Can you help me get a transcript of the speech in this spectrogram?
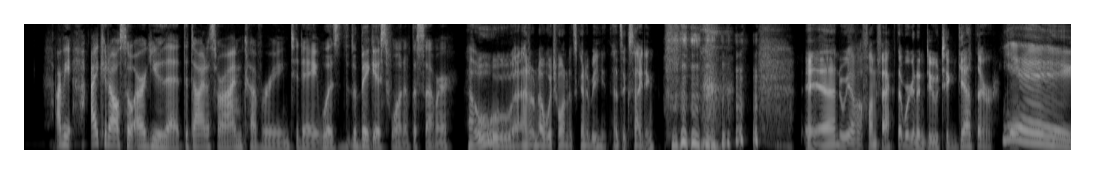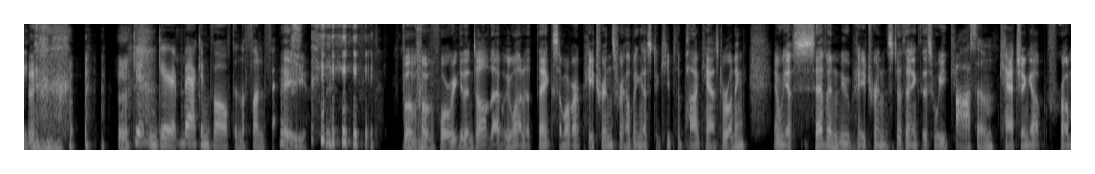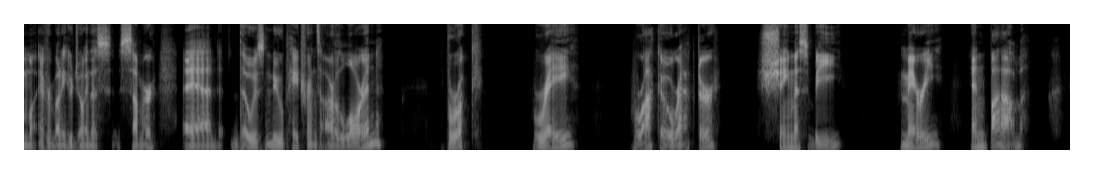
I mean, I could also argue that the dinosaur I'm covering today was the biggest one of the summer. Oh, I don't know which one it's going to be. That's exciting. and we have a fun fact that we're going to do together. Yay! Getting Garrett back involved in the fun facts. Hey. But before we get into all that, we want to thank some of our patrons for helping us to keep the podcast running. And we have seven new patrons to thank this week, awesome. catching up from everybody who joined this summer. And those new patrons are Lauren, Brooke, Ray, Rocco Raptor, Seamus B, Mary, and Bob.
